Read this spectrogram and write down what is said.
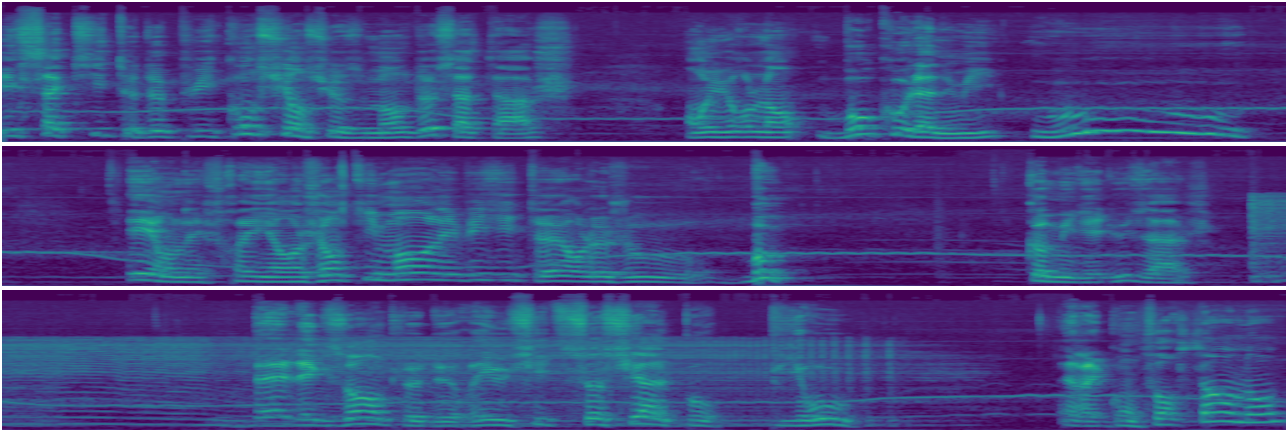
Il s'acquitte depuis consciencieusement de sa tâche en hurlant beaucoup la nuit Ouh et en effrayant gentiment les visiteurs le jour Bouh comme il est d'usage. Bel exemple de réussite sociale pour Pirou. Réconfortant, non?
